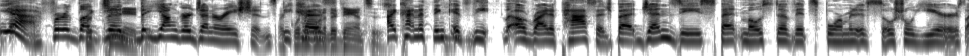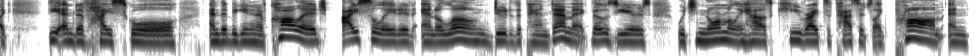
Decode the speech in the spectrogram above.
yeah, for like the, the younger generations like when they're to because their dances. I kind of think it's the a rite of passage, but Gen Z spent most of its formative social years, like the end of high school and the beginning of college, isolated and alone due to the pandemic. Those years, which normally house key rites of passage like prom and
